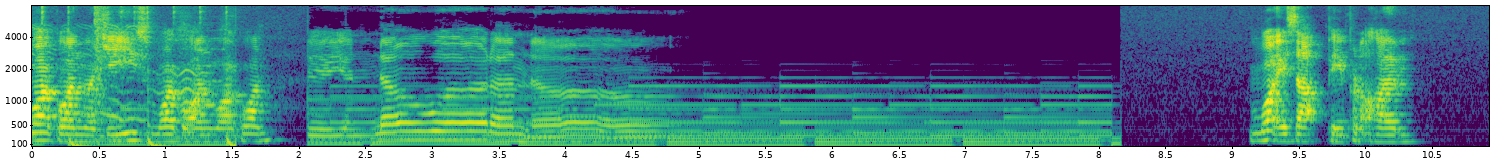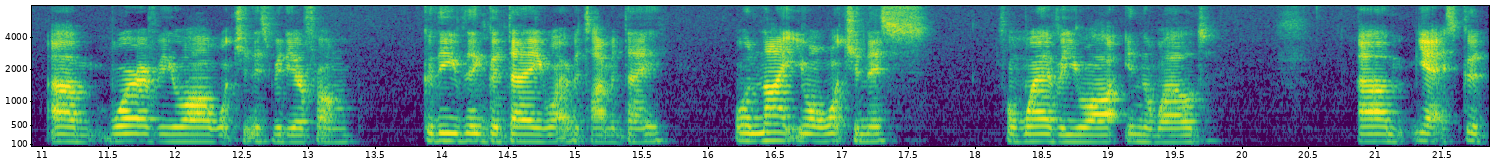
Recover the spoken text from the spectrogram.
Wagwan, my G's. Wagwan, Wagwan. Do you know what I know? What is up, people at home? Um, wherever you are watching this video from, good evening, good day, whatever time of day or night you are watching this from wherever you are in the world. Um, yeah, it's good.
